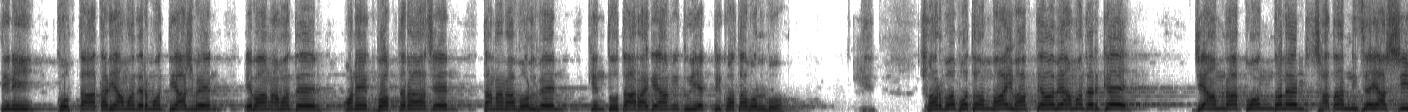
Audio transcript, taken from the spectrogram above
তিনি খুব তাড়াতাড়ি আমাদের মধ্যে আসবেন এবং আমাদের অনেক বক্তারা আছেন, তানারা বলবেন, কিন্তু তার আগে আমি দুই একটি কথা বলব। সর্বপ্রথম ভাই, ভাবতে হবে আমাদেরকে যে আমরা কোন দলের ছাতার নিচে আসছি।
